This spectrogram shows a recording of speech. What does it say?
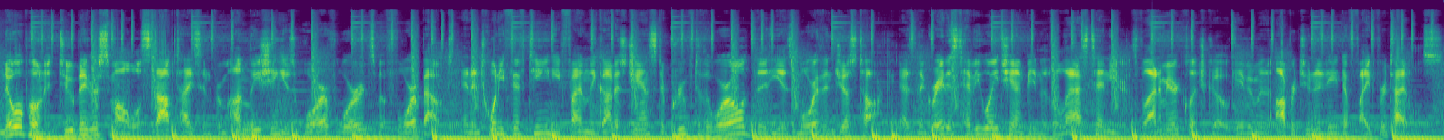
No opponent, too big or small, will stop Tyson from unleashing his war of words before a bout. And in 2015, he finally got his chance to prove to the world that he is more than just talk. As the greatest heavyweight champion of the last 10 years, Vladimir Klitschko gave him an opportunity to fight for titles.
